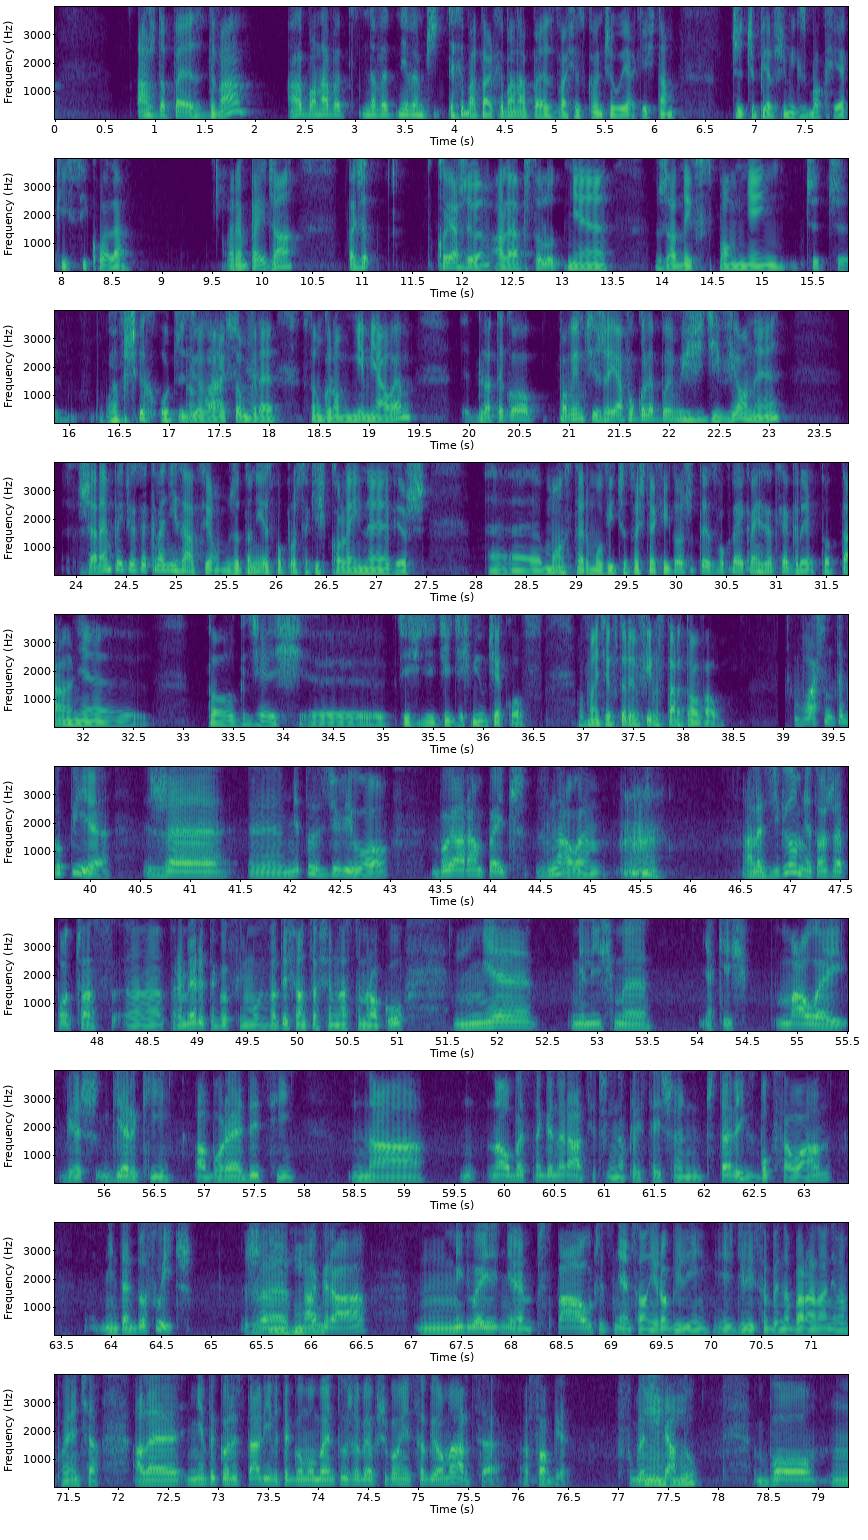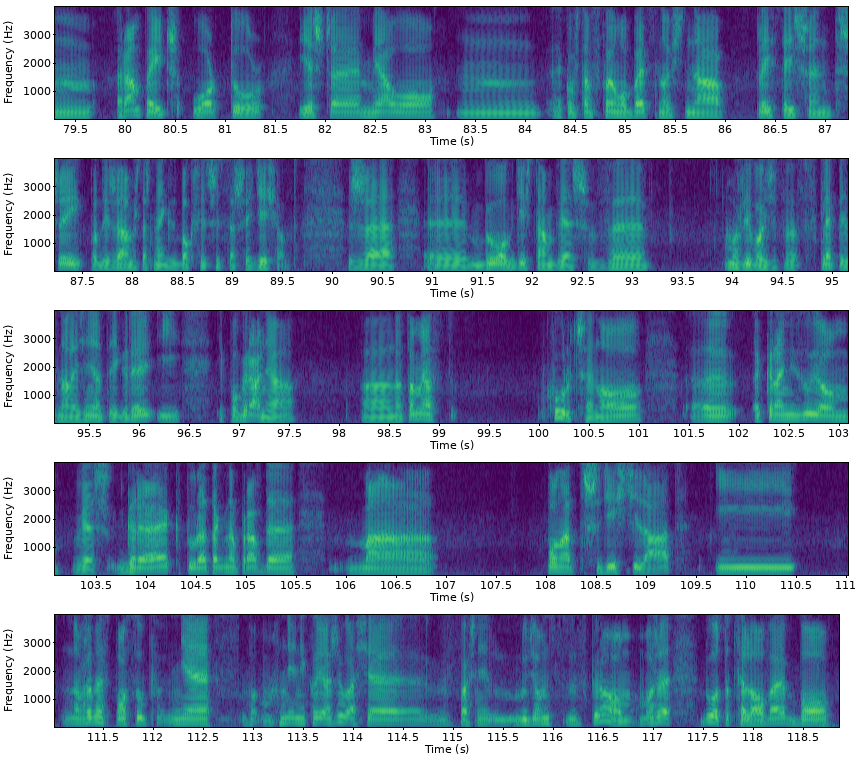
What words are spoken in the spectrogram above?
aż do PS2, albo nawet, nawet nie wiem, czy chyba tak, chyba na PS2 się skończyły jakieś tam, czy, czy pierwszym Xboxie jakieś sequele Rampage'a. Także kojarzyłem, ale absolutnie żadnych wspomnień czy, czy głębszych uczuć no związanych z tą, grę, z tą grą nie miałem. Dlatego powiem ci, że ja w ogóle byłem zdziwiony, że Rampage jest ekranizacją, że to nie jest po prostu jakiś kolejny, wiesz, e, e, Monster Movie czy coś takiego, że to jest w ogóle ekranizacja gry. Totalnie e, to gdzieś, gdzieś, gdzieś, gdzieś mi uciekło w, w momencie, w którym film startował. Właśnie tego piję, że y, mnie to zdziwiło, bo ja Rampage znałem. Ale zdziwiło mnie to, że podczas e, premiery tego filmu w 2018 roku nie mieliśmy jakiejś małej, wiesz, gierki albo reedycji na, na obecne generacje, czyli na PlayStation 4, Xbox One, Nintendo Switch. Że mm -hmm. ta gra Midway, nie wiem, spał, czy nie wiem co oni robili, jeździli sobie na barana, nie mam pojęcia, ale nie wykorzystali tego momentu, żeby przypomnieć sobie o marce, o sobie, w ogóle mm -hmm. światu, bo mm, Rampage World Tour jeszcze miało mm, jakąś tam swoją obecność na PlayStation 3, podejrzewam, że też na Xboxie 360, że y, było gdzieś tam, wiesz, w możliwość w, w sklepie znalezienia tej gry i, i pogrania. E, natomiast kurczę, no e, ekranizują, wiesz, grę, która tak naprawdę ma ponad 30 lat i no w żaden sposób nie, nie, nie kojarzyła się właśnie ludziom z, z grą. Może było to celowe, bo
